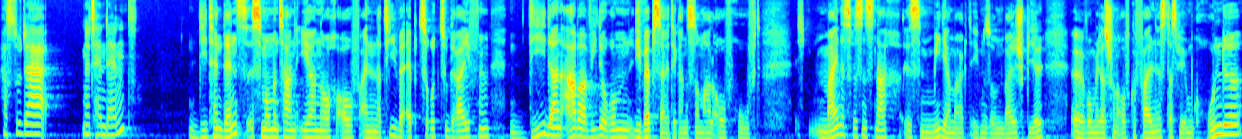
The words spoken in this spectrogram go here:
hast du da eine Tendenz? Die Tendenz ist momentan eher noch auf eine native App zurückzugreifen, die dann aber wiederum die Webseite ganz normal aufruft. Ich, meines Wissens nach ist Mediamarkt eben so ein Beispiel, äh, wo mir das schon aufgefallen ist, dass wir im Grunde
